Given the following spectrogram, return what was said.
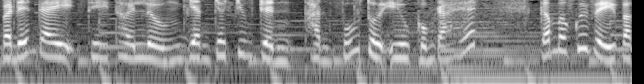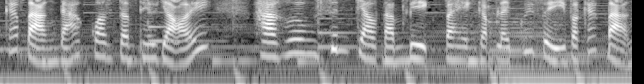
Và đến đây thì thời lượng dành cho chương trình Thành phố tôi yêu cũng đã hết. Cảm ơn quý vị và các bạn đã quan tâm theo dõi. Hà Hương xin chào tạm biệt và hẹn gặp lại quý vị và các bạn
